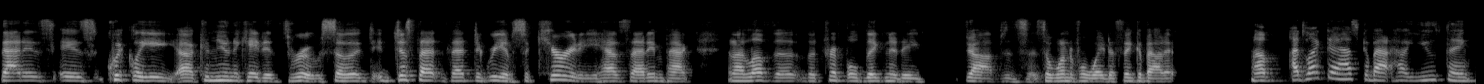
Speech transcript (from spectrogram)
that is is quickly uh, communicated through. So it, just that that degree of security has that impact. And I love the the triple dignity jobs. It's it's a wonderful way to think about it. Um, I'd like to ask about how you think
